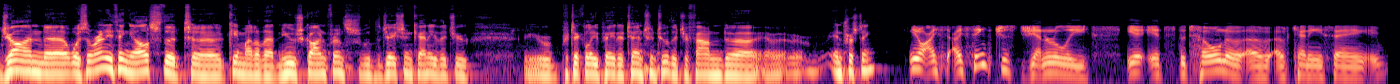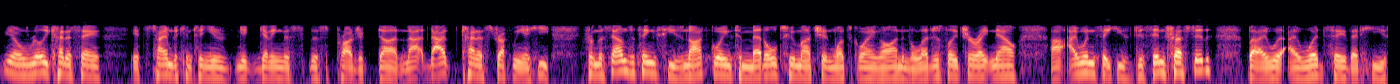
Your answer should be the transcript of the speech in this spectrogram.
John, uh, was there anything else that uh, came out of that news conference with Jason Kenney that you you particularly paid attention to that you found uh, interesting? You know, I I think just generally it's the tone of, of, of, Kenney saying, you know, really kind of saying it's time to continue getting this this project done. That that kind of struck me. He, from the sounds of things, he's not going to meddle too much in what's going on in the legislature right now. Uh, I wouldn't say he's disinterested, but I would I would say that he's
